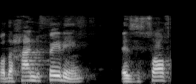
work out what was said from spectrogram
For the hand feeling, is soft.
